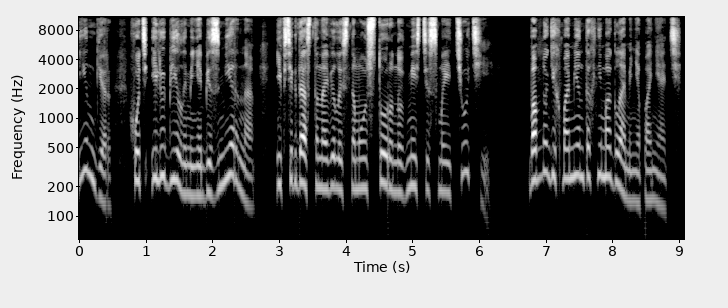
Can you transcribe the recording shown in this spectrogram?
Ингер, хоть и любила меня безмерно и всегда становилась на мою сторону вместе с моей тетей, во многих моментах не могла меня понять,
